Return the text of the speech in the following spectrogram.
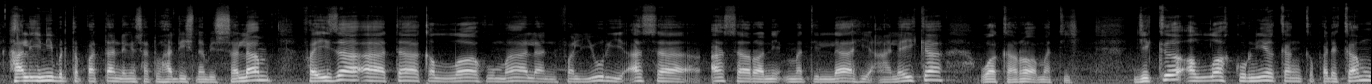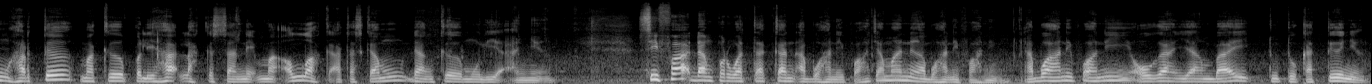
Hal ini bertepatan dengan satu hadis Nabi sallam, "Faiza ataqallahu malan falyuri asa asara nikmatillahi 'alaika wa karamati." jika Allah kurniakan kepada kamu harta maka perlihatlah kesan nikmat Allah ke atas kamu dan kemuliaannya. Sifat dan perwatakan Abu Hanifah. Macam mana Abu Hanifah ni? Abu Hanifah ni orang yang baik tutur katanya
